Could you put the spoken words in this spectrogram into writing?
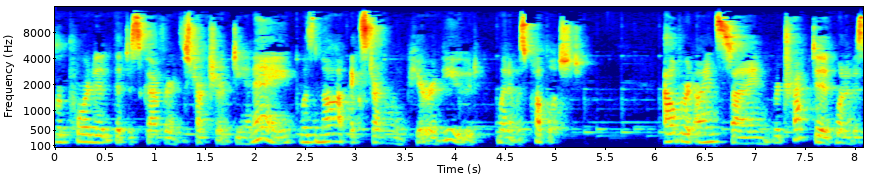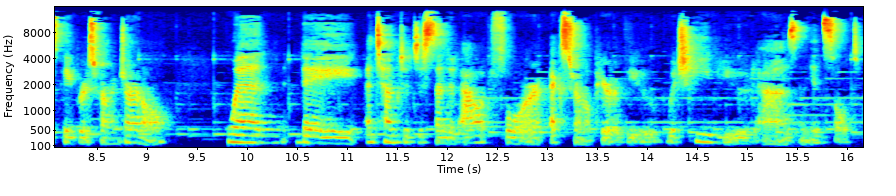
reported the discovery of the structure of DNA was not externally peer reviewed when it was published. Albert Einstein retracted one of his papers from a journal when they attempted to send it out for external peer review, which he viewed as an insult.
